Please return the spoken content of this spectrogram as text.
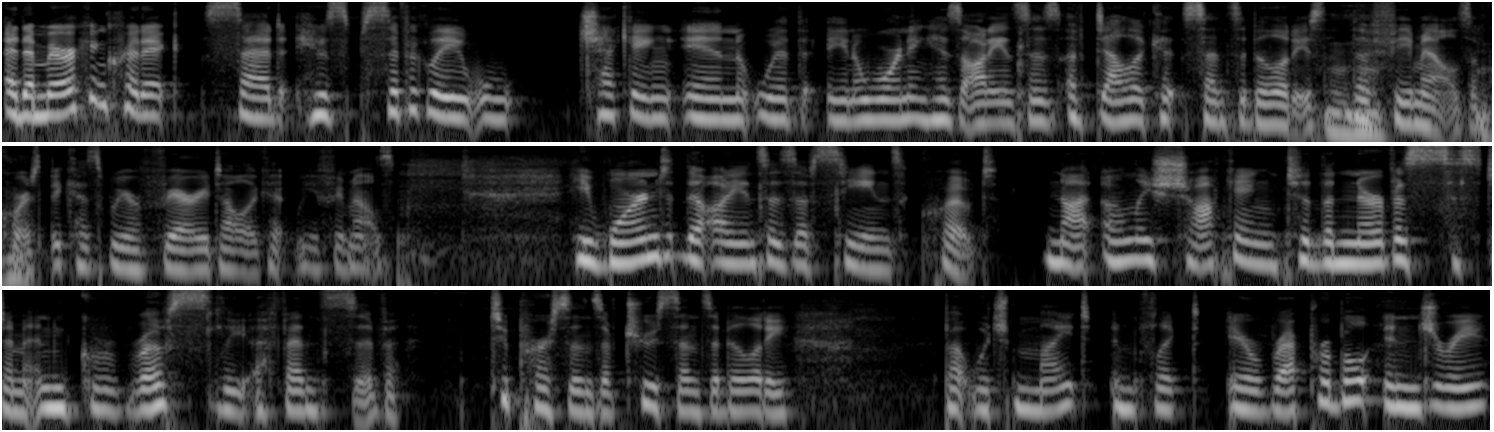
an American critic said he was specifically checking in with, you know, warning his audiences of delicate sensibilities, the females, of course, because we are very delicate, we females. He warned the audiences of scenes, quote, not only shocking to the nervous system and grossly offensive to persons of true sensibility, but which might inflict irreparable injury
